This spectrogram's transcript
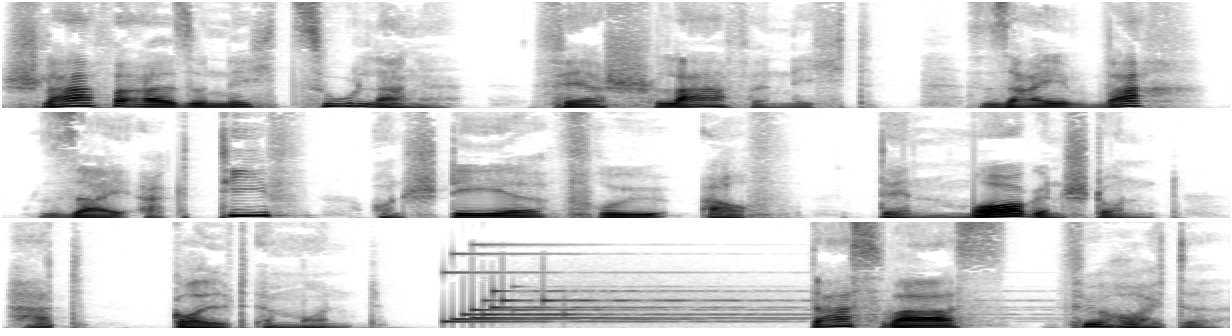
Schlafe also nicht zu lange, verschlafe nicht, sei wach, sei aktiv und stehe früh auf, denn Morgenstund hat Gold im Mund. Das war's für heute.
